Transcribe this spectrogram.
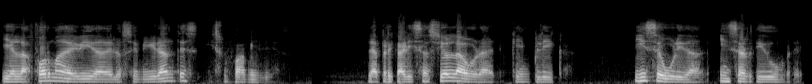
y en la forma de vida de los emigrantes y sus familias. La precarización laboral que implica inseguridad, incertidumbre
